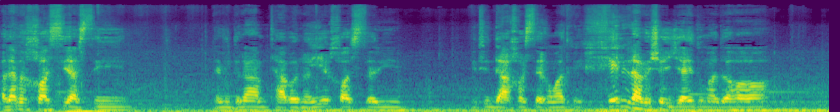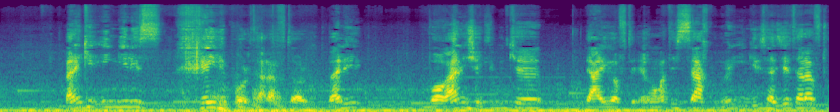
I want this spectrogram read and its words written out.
آدم خاصی هستین نمی‌دونم توانایی خاص دارین می‌تونید درخواست اقامت کنید خیلی روش های جدید اومده ها. برای اینکه انگلیس خیلی پرطرفدار بود. ولی واقعا این شکلی بود که دریافت اقامتش سخت بود. انگلیس از یه طرف تو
